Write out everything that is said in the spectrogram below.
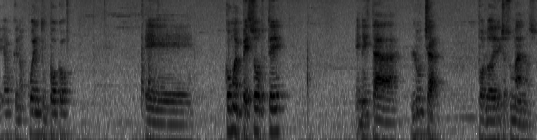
queríamos que nos cuente un poco eh, cómo empezó usted en esta lucha por los derechos humanos.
